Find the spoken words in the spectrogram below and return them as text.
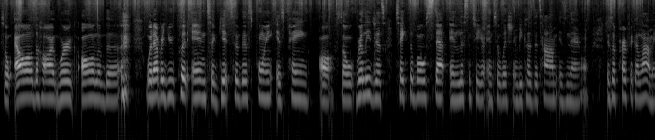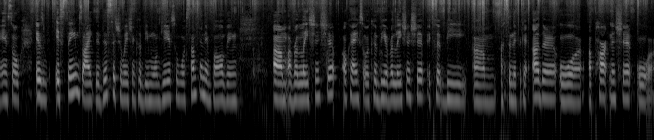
So all the hard work, all of the whatever you put in to get to this point is paying off. So really just take the bold step and listen to your intuition because the time is now. It's a perfect alignment. And so it seems like that this situation could be more geared towards something involving um, a relationship. Okay, so it could be a relationship, it could be um, a significant other or a partnership or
